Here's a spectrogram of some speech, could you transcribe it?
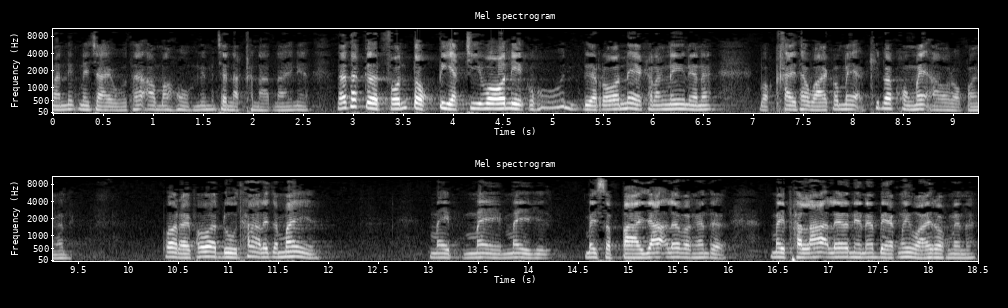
มันนึกในใจโอ้ถ้าเอามาห่มนี่มันจะหนักขนาดไหนเนี่ยแล้วถ้าเกิดฝนตกเปียกจีวรอีกโอ้โหเดือดร้อนแน่ครั้งนี้เนี่ยนะบอกใครถวายก็ไม่คิดว่าคงไม่เอาหรอกว่างั้น เพราะอะไรเพราะว่าดูท่าแล้วจะไม่ไม่ไม่ไม่ไม่สปายะแล้วว่างั้นเถอะไม่พละแล้วเนี่ยนะแบกไม่ไหวหรอกเนี่ยนะ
